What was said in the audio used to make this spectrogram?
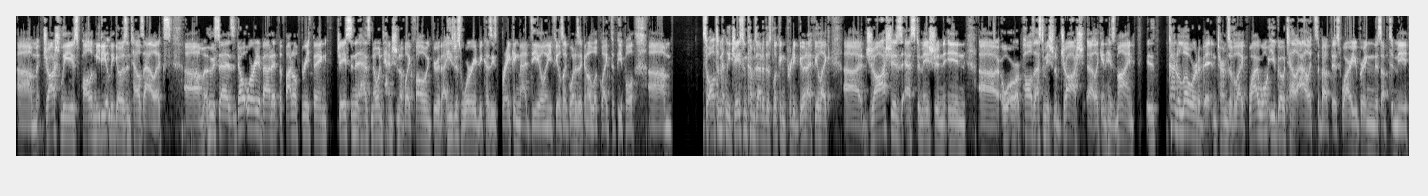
Um, Josh leaves. Paul immediately goes and tells Alex, um, who says, Don't worry about it. The final three thing. Jason has no intention of like following through that. He's just worried because he's breaking that deal and he feels like, what is it going to look like to people? Um, so ultimately, Jason comes out of this looking pretty good. I feel like uh, Josh's estimation in, uh, or, or, Paul's estimation of Josh, uh, like in his mind, is kind of lowered a bit in terms of like, why won't you go tell Alex about this? Why are you bringing this up to me?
